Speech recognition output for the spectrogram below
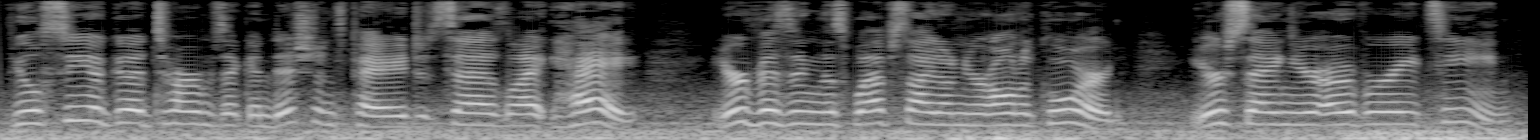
If you'll see a good terms and conditions page, it says, like, hey, you're visiting this website on your own accord. You're saying you're over 18.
